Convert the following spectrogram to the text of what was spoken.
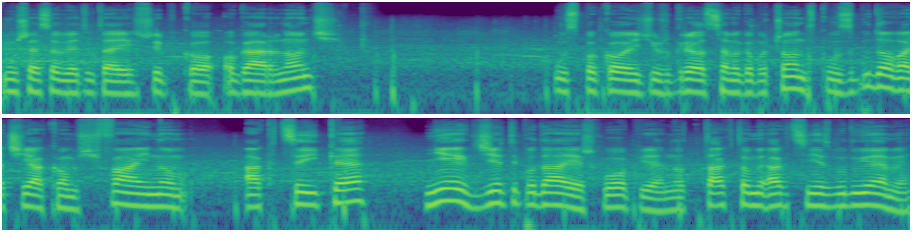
Muszę sobie tutaj szybko ogarnąć uspokoić już grę od samego początku, zbudować jakąś fajną akcyjkę. Nie, gdzie ty podajesz, chłopie? No tak to my akcji nie zbudujemy.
